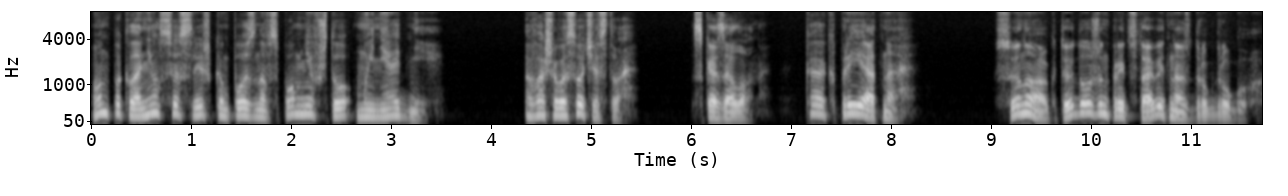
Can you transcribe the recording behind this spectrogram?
Он поклонился, слишком поздно вспомнив, что мы не одни. «Ваше Высочество», — сказал он, — «как приятно». «Сынок, ты должен представить нас друг другу»,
